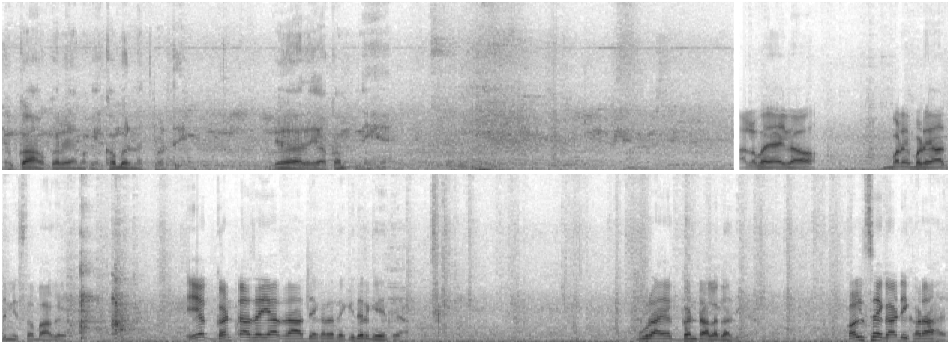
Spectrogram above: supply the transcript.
એવું કામ કરે, એમાં કંઈ ખબર નથી પડતી. યાર આ કંપની છે. હાલો ભાઈ, આવ્યા बड़े बड़े आदमी सब आ गए। एक घंटा से यार रात देख रहे थे, किधर गए थे आप? पूरा एक घंटा लगा दिया। कल से गाड़ी खड़ा है,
